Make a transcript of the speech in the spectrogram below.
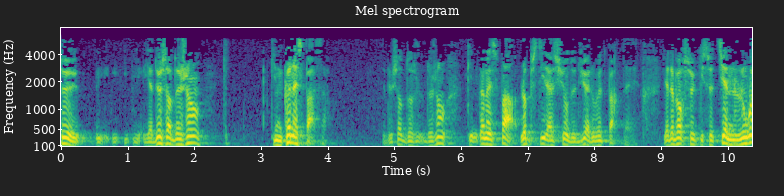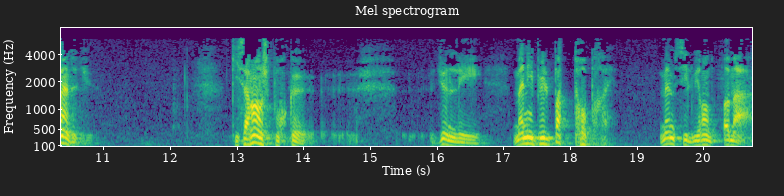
il y a deux sortes de gens qui, ne connaissent pas ça. Deux sortes de, gens qui ne connaissent pas l'obstination de Dieu à nous mettre par terre. Il y a d'abord ceux qui se tiennent loin de Dieu, qui s'arrangent pour que Dieu ne les manipule pas trop près, même s'ils lui rendent hommage.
